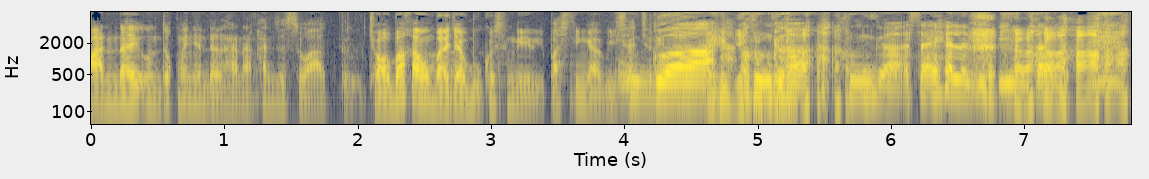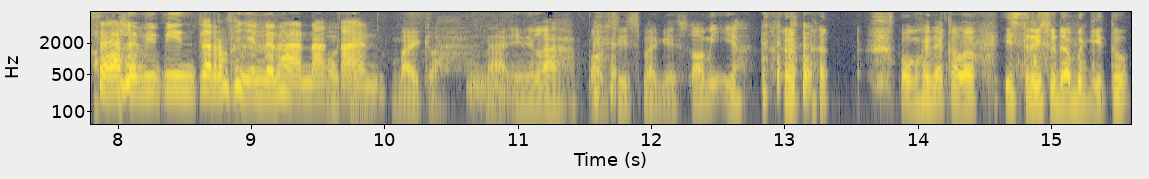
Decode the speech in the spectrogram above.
pandai untuk menyederhanakan sesuatu. Coba kamu baca buku sendiri pasti nggak bisa cerita enggak kayak gitu. enggak enggak. Saya lebih pintar. Saya lebih pintar Oke, menyederhanakan baiklah. Nah, inilah porsi sebagai suami ya. Pokoknya kalau istri sudah begitu,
